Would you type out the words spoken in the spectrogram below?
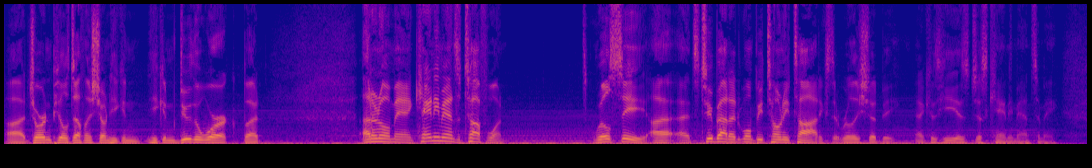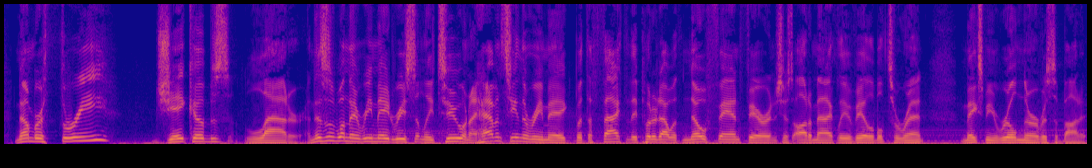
Uh, Jordan Peele's definitely shown he can he can do the work, but I don't know, man. Candyman's a tough one. We'll see. Uh, it's too bad it won't be Tony Todd because it really should be because he is just Candyman to me. Number three, Jacob's Ladder. And this is one they remade recently too, and I haven't seen the remake, but the fact that they put it out with no fanfare and it's just automatically available to rent makes me real nervous about it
